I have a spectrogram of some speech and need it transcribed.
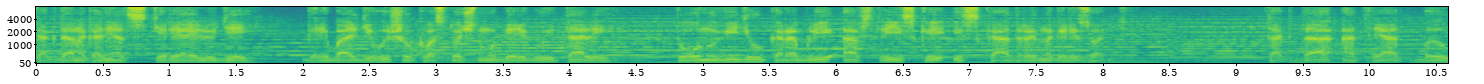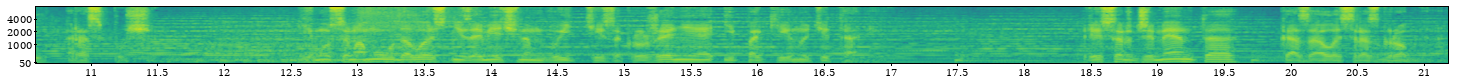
Когда, наконец, теряя людей, Гарибальди вышел к восточному берегу Италии, то он увидел корабли австрийской эскадры на горизонте. Тогда отряд был распущен. Ему самому удалось незамеченным выйти из окружения и покинуть Италию. Ресорджимента казалось разгромленным.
